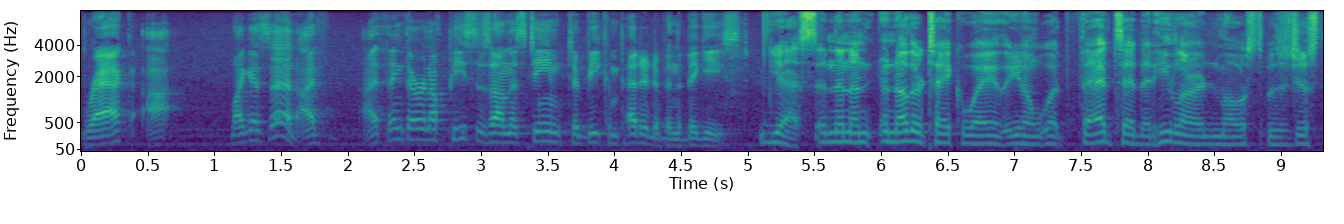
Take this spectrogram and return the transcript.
rack. I, like I said, I've I think there are enough pieces on this team to be competitive in the Big East. Yes, and then an- another takeaway, you know, what Thad said that he learned most was just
